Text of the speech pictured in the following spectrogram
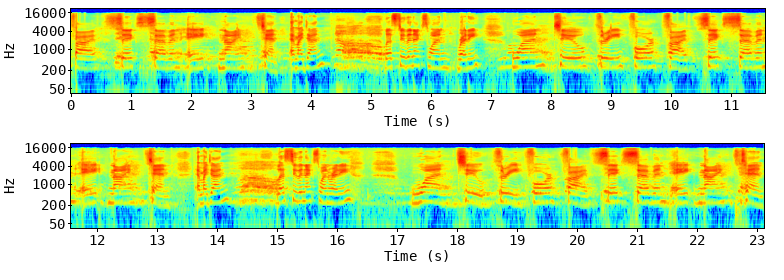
five, six, seven, eight, nine, ten. Am I done? No. Let's do the next one. Ready? One, two, three, four, five, six, seven, eight, nine, ten. Am I done? No. Let's do the next one. Ready? One, two, three, four, five, six, seven, eight, nine, ten.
